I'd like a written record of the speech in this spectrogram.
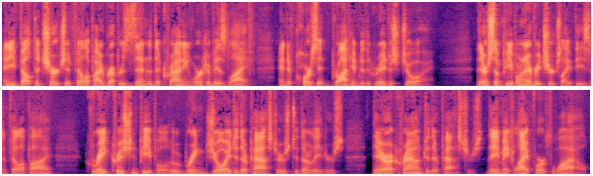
And he felt the church at Philippi represented the crowning work of his life, and of course, it brought him to the greatest joy. There are some people in every church like these in Philippi, great Christian people who bring joy to their pastors, to their leaders. They are a crown to their pastors. They make life worthwhile.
